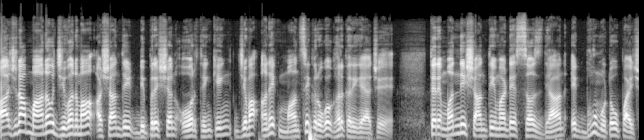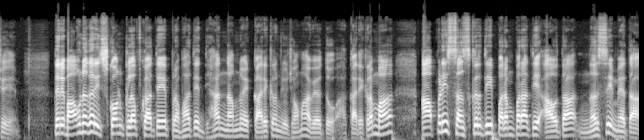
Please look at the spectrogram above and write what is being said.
આજના માનવ જીવનમાં અશાંતિ, ડિપ્રેશન ઓવર થિંકિંગ જેવા અનેક માનસિક રોગો ઘર કરી ગયા છે. ત્યારે મનની શાંતિ માટે સહજ ધ્યાન એક બહુ મોટો ઉપાય છે. ત્યારે ભાવનગર ઇસ્કોન ક્લબ ખાતે પ્રભાતે ધ્યાન નામનો એક કાર્યક્રમ યોજવામાં આવ્યો હતો. આ કાર્યક્રમમાં આપણી સંસ્કૃતિ પરંપરાથી આવતા નરસિંહ મહેતા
